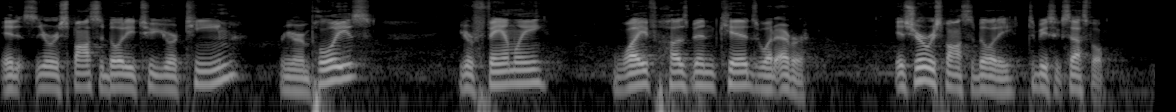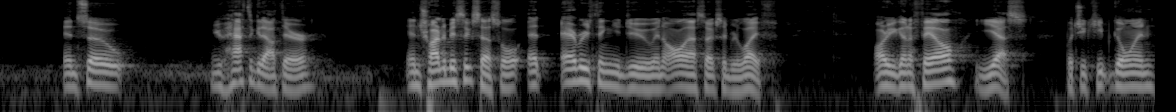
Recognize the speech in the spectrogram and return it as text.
It's your responsibility to your team, your employees, your family, wife, husband, kids, whatever. It's your responsibility to be successful. And so you have to get out there and try to be successful at everything you do in all aspects of your life. Are you going to fail? Yes. But you keep going,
